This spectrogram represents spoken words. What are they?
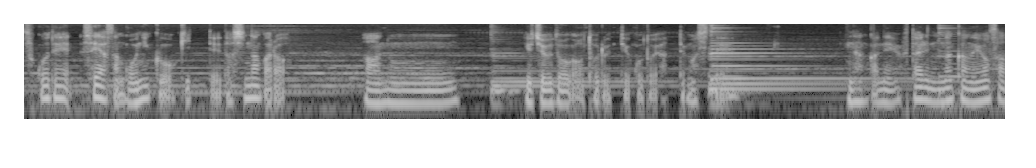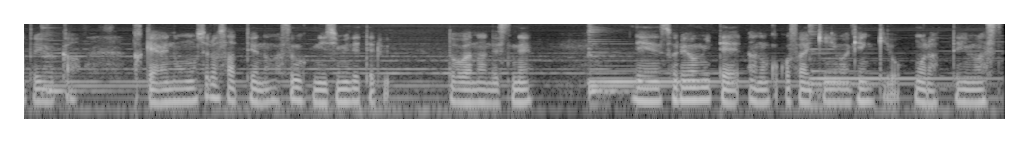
そこでせいやさんがお肉を切って出しながら、あのー、YouTube 動画を撮るっていうことをやってまして、なんかね、2人の仲の良さというか、掛け合いの面白さっていうのがすごくにじみ出てる動画なんですね。で、それを見て、あの、ここ最近は元気をもらっています。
